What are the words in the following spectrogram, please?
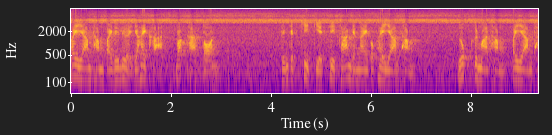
พยายามทำไปเรื่อยๆอย่าให้ขาดวักขาดตอน ถึงจะขี้เกียจขี้คลานยังไงก็พยายามทำลุกขึ้นมาทำพยายามท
